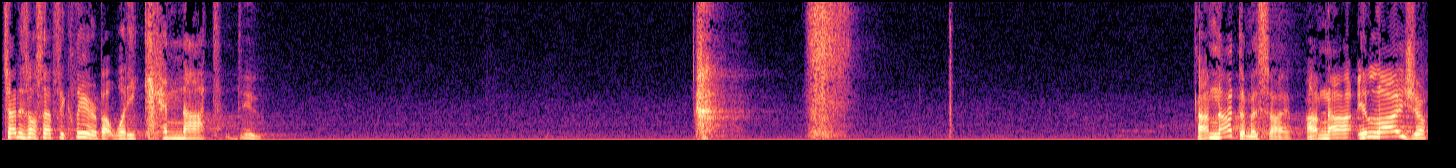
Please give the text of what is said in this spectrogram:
John is also absolutely clear about what he cannot do. I'm not the Messiah. I'm not Elijah.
